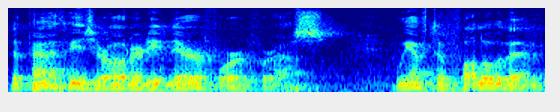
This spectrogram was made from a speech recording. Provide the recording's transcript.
The pathways are already there for, for us. We have to follow them.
